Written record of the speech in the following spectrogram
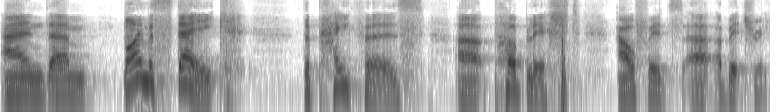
And um, by mistake, the papers uh, published Alfred's uh, obituary.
